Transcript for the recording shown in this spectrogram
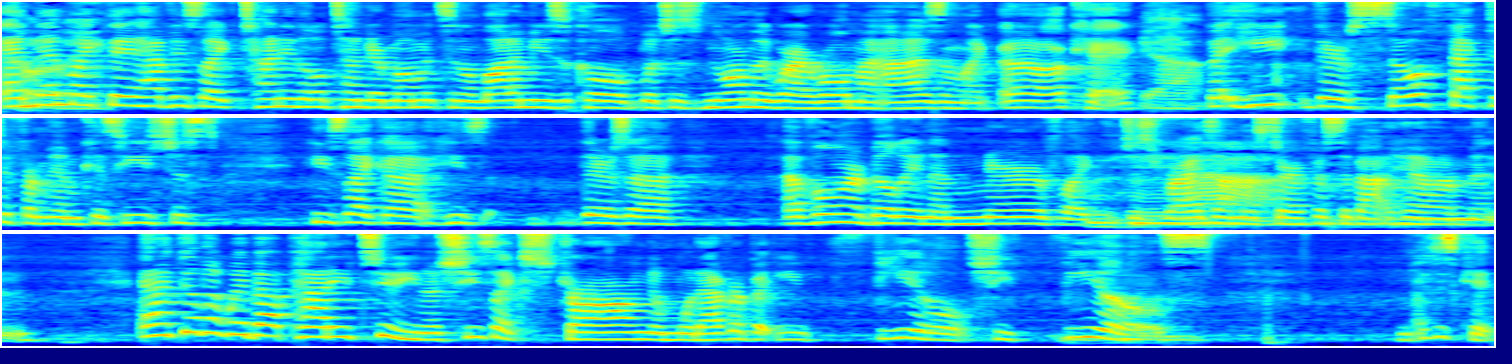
yeah. And then like they have these like tiny little tender moments in a lot of musical, which is normally where I roll my eyes. I'm like, oh okay. Yeah. But he they're so effective from him because he's just he's like a he's there's a a vulnerability and a nerve like just rides on the surface about him and and I feel that way about Patti too. You know, she's like strong and whatever, but you feel she feels. I just keep,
